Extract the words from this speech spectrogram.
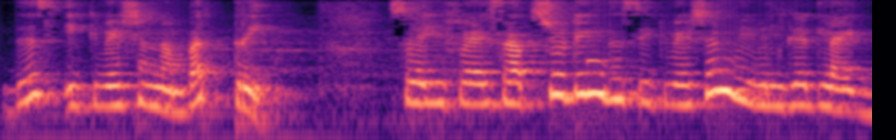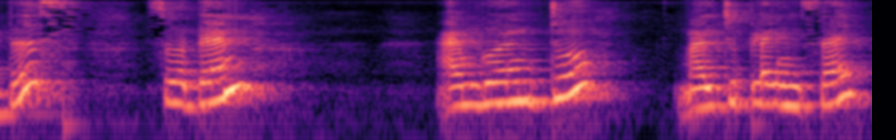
this equation number 3. So if I substituting this equation we will get like this. So then I am going to multiply inside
